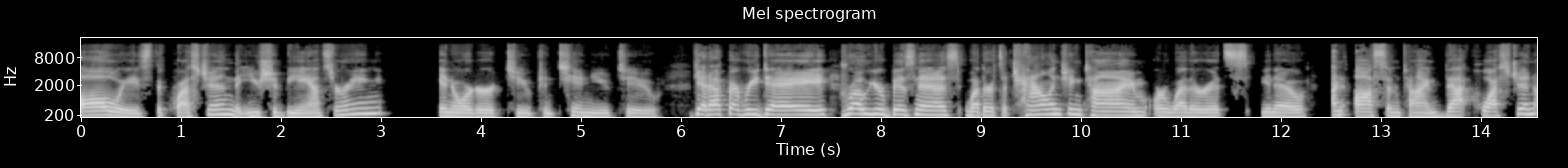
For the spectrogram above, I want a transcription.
always the question that you should be answering in order to continue to get up every day, grow your business, whether it's a challenging time or whether it's, you know, an awesome time. That question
